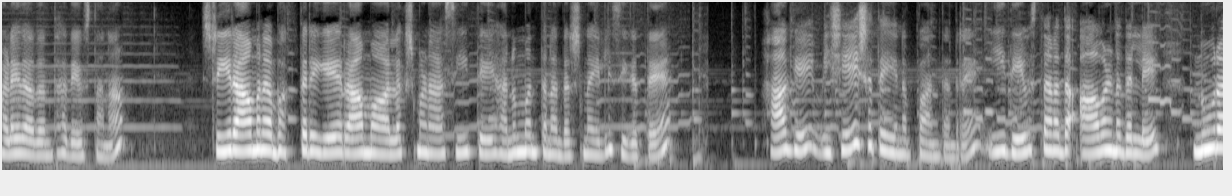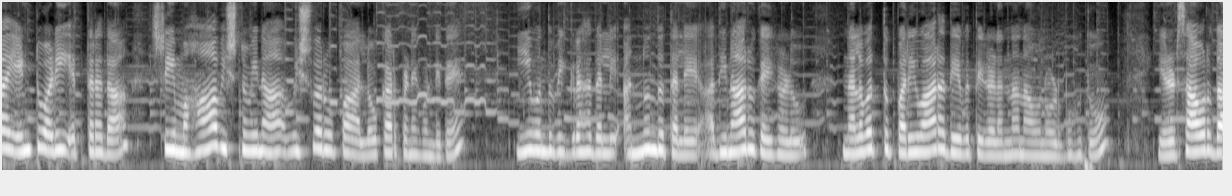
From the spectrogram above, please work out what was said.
ಹಳೆಯದಾದಂತಹ ದೇವಸ್ಥಾನ. ಶ್ರೀರಾಮನ ಭಕ್ತರಿಗೆ ರಾಮ, ಲಕ್ಷ್ಮಣ, ಸೀತೆ, ಹನುಮಂತನ ದರ್ಶನ ಇಲ್ಲಿ ಸಿಗುತ್ತೆ. ಹಾಗೆ ವಿಶೇಷತೆ ಏನಪ್ಪ ಅಂತಂದರೆ ಈ ದೇವಸ್ಥಾನದ ಆವರಣದಲ್ಲೇ ನೂರ ಎಂಟು ಅಡಿ ಎತ್ತರದ ಶ್ರೀ ಮಹಾವಿಷ್ಣುವಿನ ವಿಶ್ವರೂಪ ಲೋಕಾರ್ಪಣೆಗೊಂಡಿದೆ. ಈ ಒಂದು ವಿಗ್ರಹದಲ್ಲಿ ಹನ್ನೊಂದು ತಲೆ, ಹದಿನಾರು ಕೈಗಳು ನಲವತ್ತು ಪರಿವಾರ ದೇವತೆಗಳನ್ನು ನಾವು ನೋಡಬಹುದು. ಎರಡು ಸಾವಿರದ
